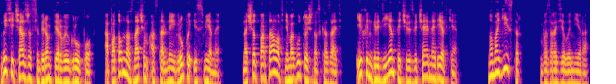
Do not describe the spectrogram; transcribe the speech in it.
Мы сейчас же соберем первую группу, а потом назначим остальные группы и смены. Насчет порталов не могу точно сказать. Их ингредиенты чрезвычайно редкие. Но магистр, возразила Нира,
